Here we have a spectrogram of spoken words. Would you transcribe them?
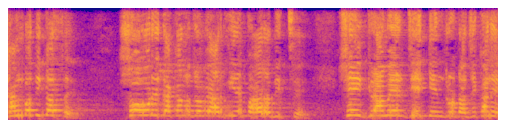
সাংবাদিক আছে, শহরে দেখানো যাবে, আর্মিরা পাহারা দিচ্ছে। সেই গ্রামের যে কেন্দ্রটা যেখানে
